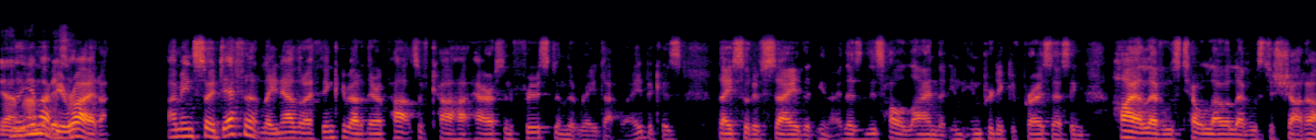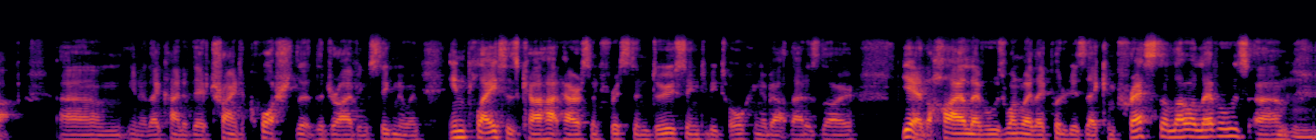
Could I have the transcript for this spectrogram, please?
Yeah, no, you I'm might be right. I mean, so definitely now that I think about it, there are parts of Carhart-Harris, and Friston that read that way because they sort of say that, you know, there's this whole line that in, in predictive processing, higher levels tell lower levels to shut up. Um, you know, they kind of, they're trying to quash the, the driving signal. And in places, Carhart-Harris, and Friston do seem to be talking about that as though, yeah, the higher levels, one way they put it is they compress the lower levels. Um, mm-hmm.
